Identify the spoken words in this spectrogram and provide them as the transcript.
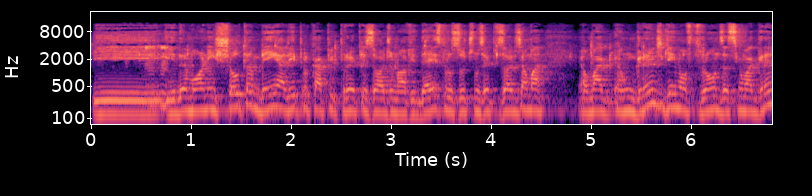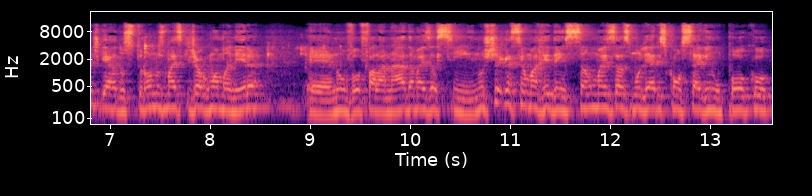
E, e The Morning Show também ali pro, cap, pro episódio 9 e 10, pros últimos episódios, é, uma, é, uma, é um grande Game of Thrones, assim, uma grande Guerra dos Tronos, mas que de alguma maneira é, não vou falar nada, mas assim, não chega a ser uma redenção, mas as mulheres conseguem um pouco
